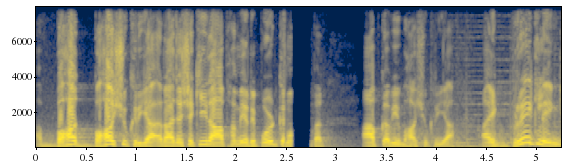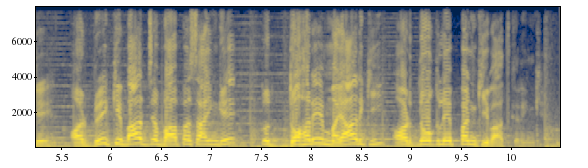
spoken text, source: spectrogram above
बहुत बहुत शुक्रिया। राजा शकील आप हमें रिपोर्ट करने पर आपका भी बहुत शुक्रिया। एक ब्रेक लेंगे और ब्रेक के बाद जब वापस आएँगे तो दोहरे मयार की और दोगलेपन की बात करेंगे।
